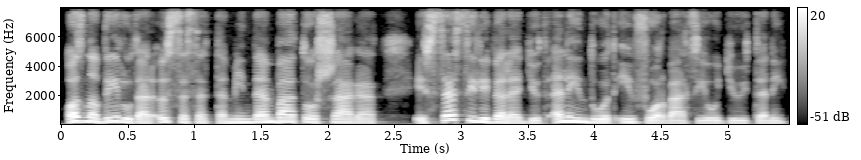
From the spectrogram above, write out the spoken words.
aznap délután összeszedte minden bátorságát, és Cecilivel együtt elindult információt gyűjteni.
